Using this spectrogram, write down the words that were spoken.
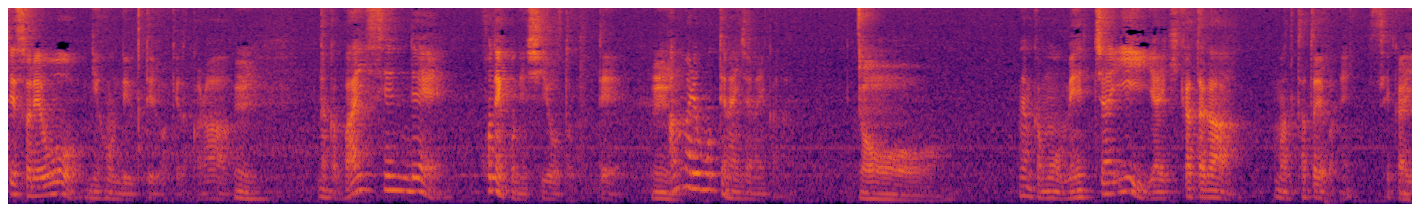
てそれを日本で売ってるわけだからうん。なんか焙煎でコネコネしようとかってうん。あんまり思ってないんじゃないかな。おなんかもうめっちゃいい焼き方が、まあ、例えばね世界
